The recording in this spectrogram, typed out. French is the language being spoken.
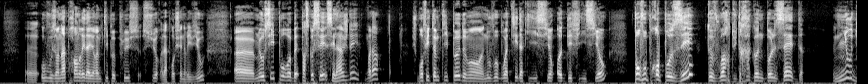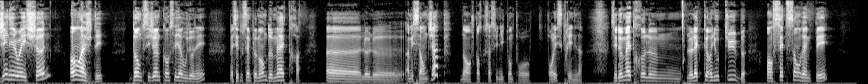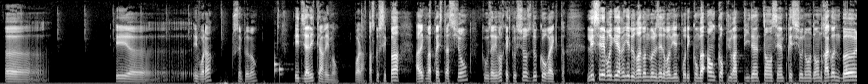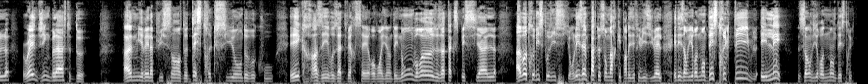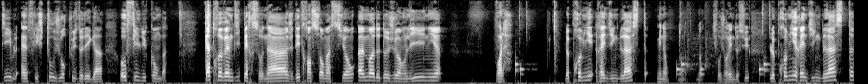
euh, où vous en apprendrez d'ailleurs un petit peu plus sur la prochaine review, euh, mais aussi pour ben, parce que c'est la HD, voilà. Je profite un petit peu de mon nouveau boîtier d'acquisition haute définition pour vous proposer de voir du Dragon Ball Z New Generation en HD. Donc si j'ai un conseil à vous donner, ben, c'est tout simplement de mettre le... Ah mais c'est en Jap non, je pense que ça c'est uniquement pour, pour les screens là. C'est de mettre le, le, lecteur YouTube en 720p. Euh, et, euh, et voilà, tout simplement. Et d'y aller carrément. Voilà, parce que c'est pas avec ma prestation que vous allez voir quelque chose de correct. Les célèbres guerriers de Dragon Ball Z reviennent pour des combats encore plus rapides, intenses et impressionnants dans Dragon Ball Raging Blast 2. Admirez la puissance de destruction de vos coups et écrasez vos adversaires au moyen des nombreuses attaques spéciales à votre disposition. Les impacts sont marqués par des effets visuels et des environnements destructibles et les environnements destructibles infligent toujours plus de dégâts au fil du combat. 90 personnages, des transformations, un mode de jeu en ligne. Voilà. Le premier Ranging Blast, mais non, non, non, il faut que je revienne dessus. Le premier Ranging Blast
